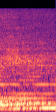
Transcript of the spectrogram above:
Deep.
